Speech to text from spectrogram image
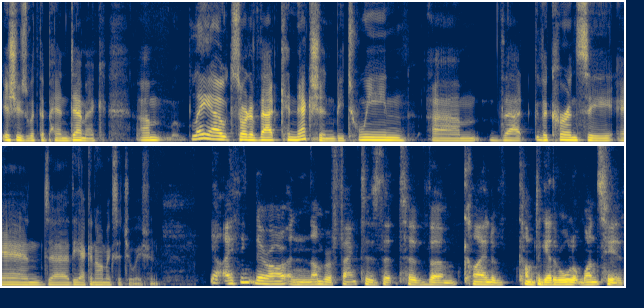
issues with the pandemic. Um, lay out sort of that connection between um, that the currency and uh, the economic situation. Yeah, I think there are a number of factors that have um, kind of come together all at once here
